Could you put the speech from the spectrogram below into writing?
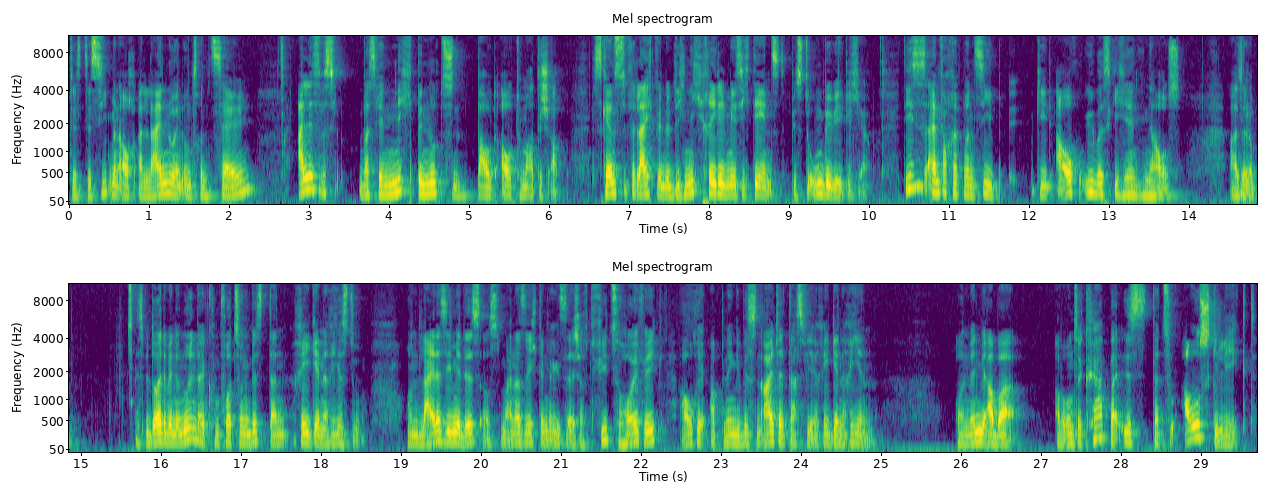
das, das sieht man auch allein nur in unseren Zellen, alles, was, was wir nicht benutzen, baut automatisch ab. Das kennst du vielleicht, wenn du dich nicht regelmäßig dehnst, bist du unbeweglicher. Dieses einfache Prinzip geht auch übers Gehirn hinaus. Also das bedeutet, wenn du nur in der Komfortzone bist, dann regenerierst du. Und leider sehen wir das aus meiner Sicht in der Gesellschaft viel zu häufig, auch ab einem gewissen Alter, dass wir regenerieren. Und wenn wir aber, aber unser Körper ist dazu ausgelegt,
